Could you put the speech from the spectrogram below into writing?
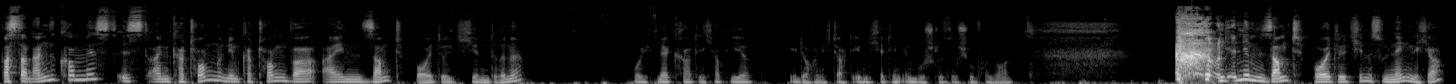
Was dann angekommen ist, ist ein Karton. Und im Karton war ein Samtbeutelchen drinne. Oh, ich merke gerade, ich habe hier. Nee, doch, ich dachte eben, ich hätte den Imbusschlüssel schon verloren. Und in dem Samtbeutelchen ist so ein länglicher.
